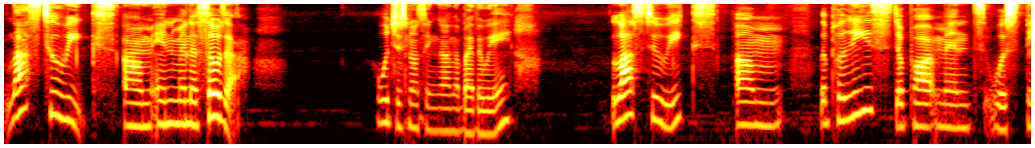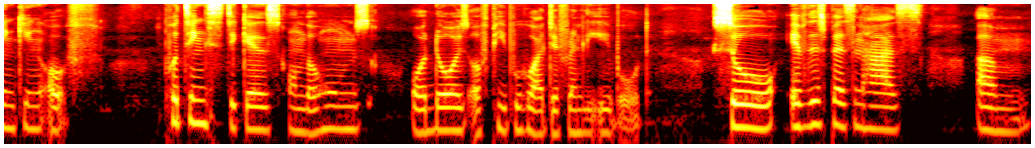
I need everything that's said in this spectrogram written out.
last two weeks, um, in Minnesota, which is not in Ghana, by the way. Last two weeks, um, the police department was thinking of putting stickers on the homes or doors of people who are differently abled. So, if this person has um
